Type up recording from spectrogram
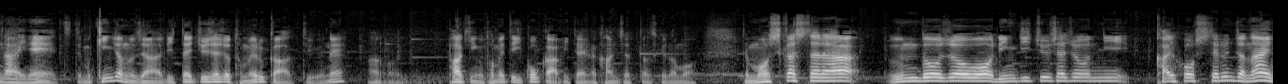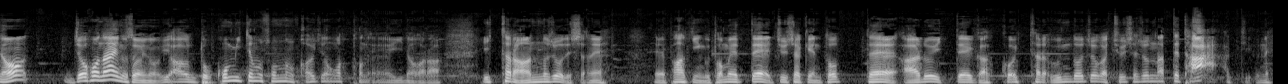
ないね、つって。も近所のじゃあ立体駐車場止めるかっていうね、あの、パーキング止めていこうか、みたいな感じだったんですけども。でもしかしたら、運動場を臨時駐車場に開放してるんじゃないの？情報ないの？そういうの。いや、どこ見てもそんなの書いてなかったね、言いながら。行ったら案の定でしたね。えーパーキング止めて、駐車券取って、歩いて、学校行ったら運動場が駐車場になってたっていうね。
